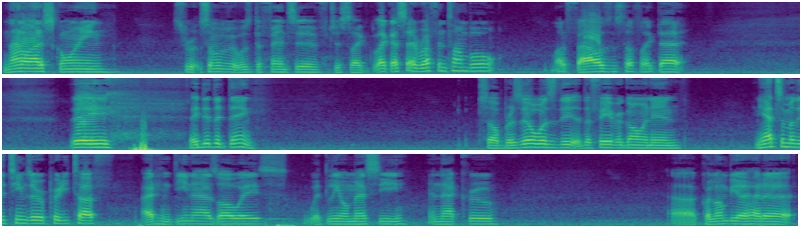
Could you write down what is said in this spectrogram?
Not a lot of scoring. Some of it was defensive, just like like I said, rough and tumble, a lot of fouls and stuff like that. They they did their thing. So Brazil was the the favorite going in. And you had some other teams that were pretty tough. Argentina, as always, with Leo Messi and that crew. Uh, Colombia had a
